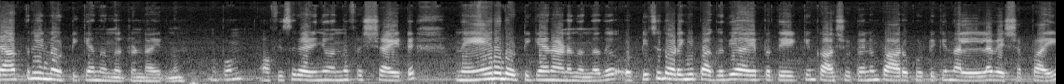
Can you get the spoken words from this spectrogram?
രാത്രി തന്നെ ഒട്ടിക്കാൻ നിന്നിട്ടുണ്ടായിരുന്നു. അപ്പം ഓഫീസ് കഴിഞ്ഞ് വന്ന് ഫ്രഷ് ആയിട്ട് നേരെ തൊട്ടിക്കാനാണ് നിന്നത്. ഒട്ടിച്ച് തുടങ്ങി പകുതി ആയപ്പോഴത്തേക്കും കാശുട്ടനും പാറക്കൂട്ടിക്കും നല്ല വിശപ്പായി.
